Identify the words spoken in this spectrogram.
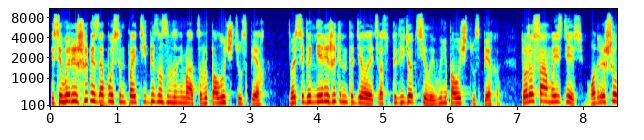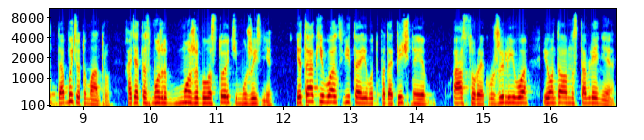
Если вы решили, допустим, пойти бизнесом заниматься, вы получите успех. Но если вы не решительно это делаете, вас это ведет силой, вы не получите успеха. То же самое и здесь. Он решил добыть эту мантру, хотя это может, может было стоить ему жизни. И так его Аквита, его подопечные асуры окружили его, и он дал им наставление.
